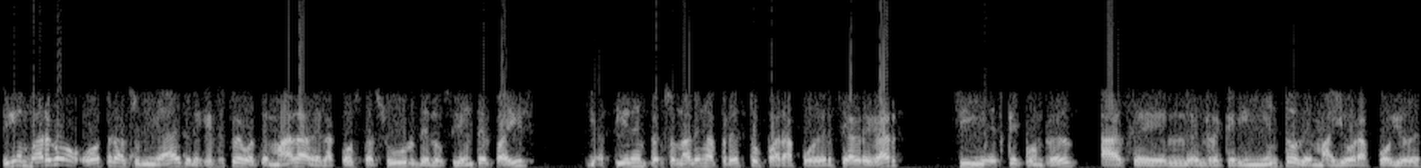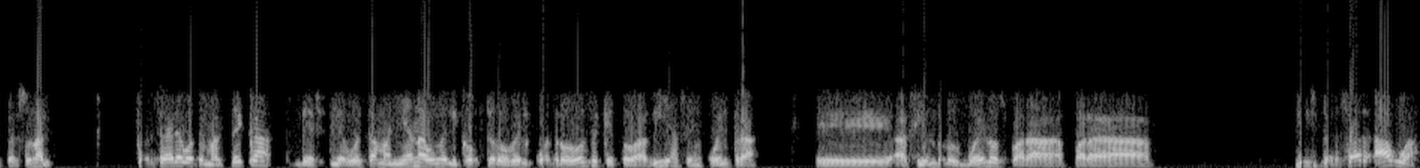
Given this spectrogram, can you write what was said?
Sin embargo, otras unidades del Ejército de Guatemala, de la costa sur, del occidente del país, ya tienen personal en apresto para poderse agregar si es que Conred hace el, requerimiento de mayor apoyo de personal. Fuerza Aérea Guatemalteca desplegó esta mañana un helicóptero Bell 412 que todavía se encuentra eh, haciendo los vuelos para, para dispersar agua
